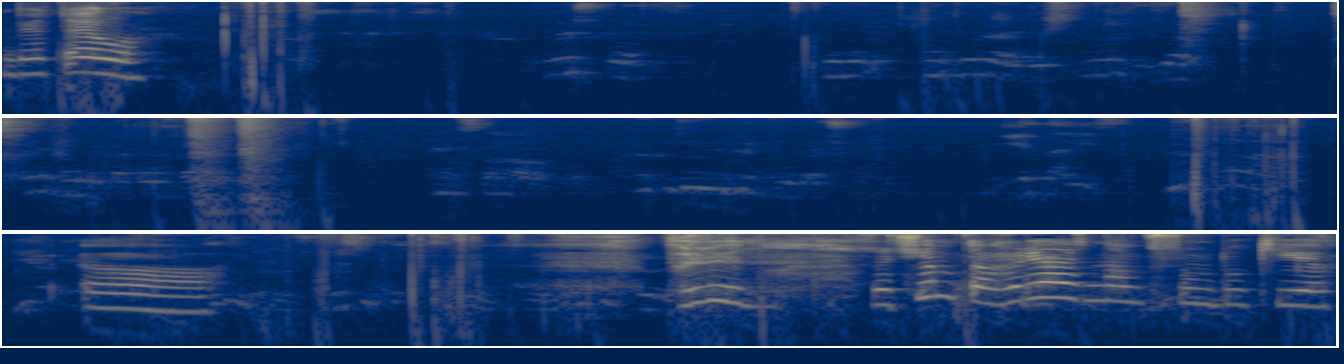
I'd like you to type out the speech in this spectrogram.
Бетелло. А. Блин, зачем-то грязно в сундуке.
